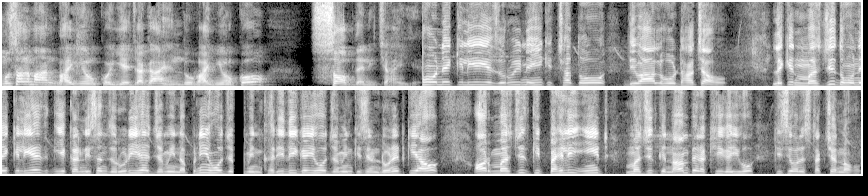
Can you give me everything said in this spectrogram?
मुसलमान भाइयों को ये जगह हिंदू भाइयों को सौंप देनी चाहिए। होने के लिए ये ज़रूरी नहीं कि छत हो दीवार हो ढांचा हो लेकिन मस्जिद होने के लिए ये कंडीशन ज़रूरी है। ज़मीन अपनी हो ज़मीन खरीदी गई हो ज़मीन किसी ने डोनेट किया हो और मस्जिद की पहली ईंट मस्जिद के नाम पे रखी गई हो किसी और स्ट्रक्चर ना हो।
